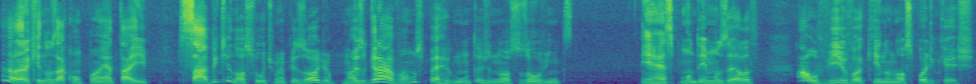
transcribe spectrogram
A galera que nos acompanha tá aí, sabe que nosso último episódio nós gravamos perguntas dos nossos ouvintes e respondemos elas ao vivo aqui no nosso podcast.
